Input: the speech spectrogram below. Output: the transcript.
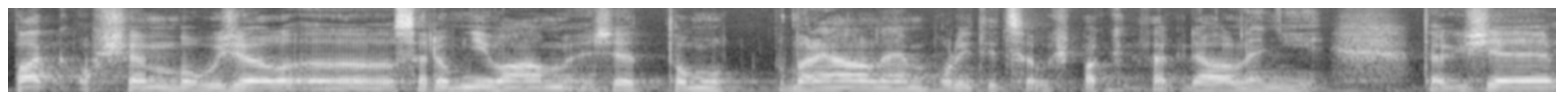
Pak ovšem bohužel eh, se domnívám, že tomu v reálném politice už pak tak dál není. Takže,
